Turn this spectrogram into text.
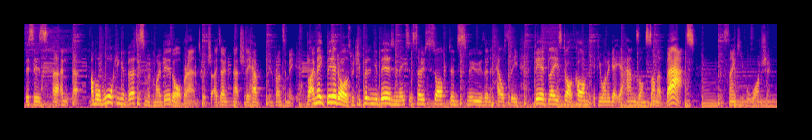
This is uh, uh, I'm a walking advertisement for my beard oil brand, which I don't actually have in front of me. But I make beard oils, which you put in your beard and it makes it so soft and smooth and healthy. Beardblaze.com if you want to get your hands on some of that. And thank you for watching.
